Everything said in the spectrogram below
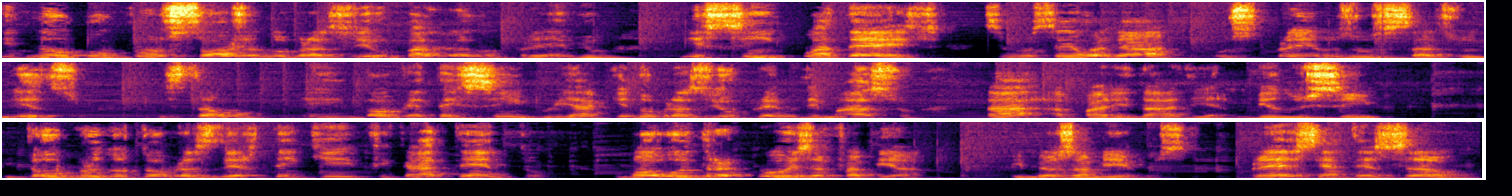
e não comprou soja no Brasil pagando um prêmio de 5 a 10. Se você olhar os prêmios nos Estados Unidos, estão em 95 e aqui no Brasil o prêmio de março está a paridade menos 5. Então o produtor brasileiro tem que ficar atento. Uma outra coisa, Fabiano e meus amigos, prestem atenção.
